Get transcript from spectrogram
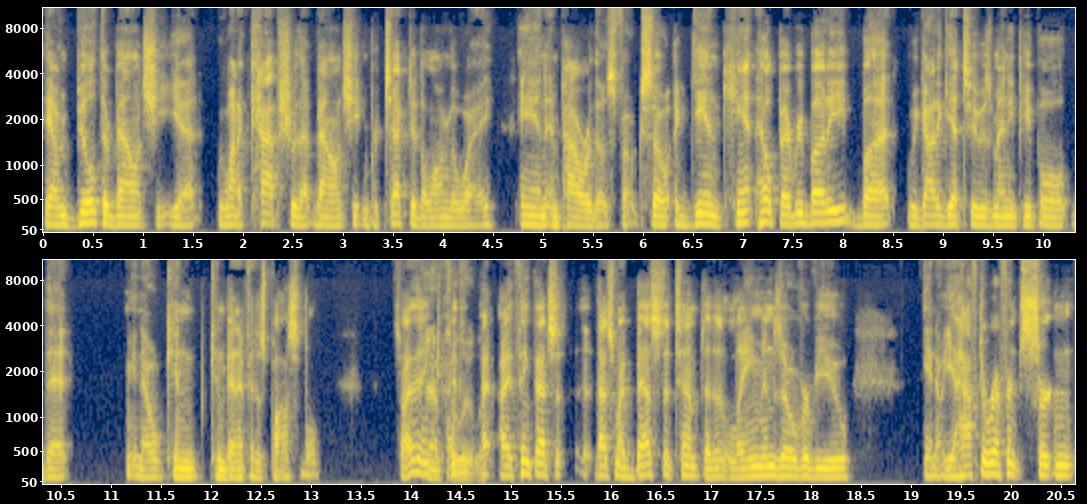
They haven't built their balance sheet yet. We want to capture that balance sheet and protect it along the way and empower those folks. So again, can't help everybody, but we got to get to as many people that you know can can benefit as possible. So I think absolutely, I, I think that's that's my best attempt at a layman's overview you know you have to reference certain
